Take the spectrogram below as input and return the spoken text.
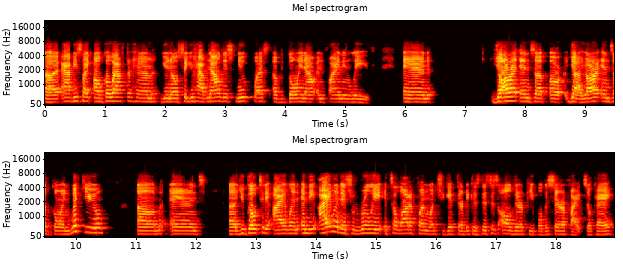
Uh, Abby's like, I'll go after him, you know. So you have now this new quest of going out and finding leave, And Yara ends up, or yeah, Yara ends up going with you. Um, and uh, you go to the island, and the island is really, it's a lot of fun once you get there because this is all their people, the Seraphites, okay?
